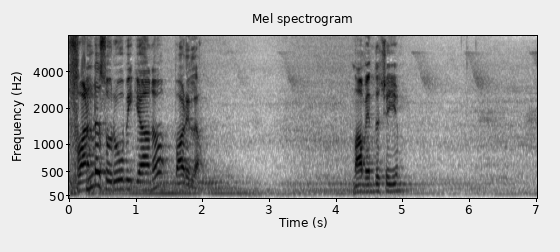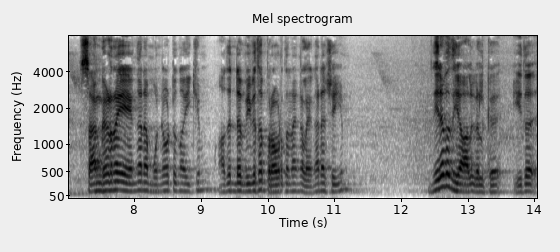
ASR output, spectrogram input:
ഫണ്ട് സ്വരൂപിക്കാനോ പാടില്ല. നാം എന്തു ചെയ്യും? സംഘടനയെ എങ്ങനെ മുന്നോട്ട് നയിക്കും? അതിന്റെ വിവിധ പ്രവർത്തനങ്ങൾ എങ്ങനെ ചെയ്യും? നിരവധി ആളുകൾക്ക് ഇത്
